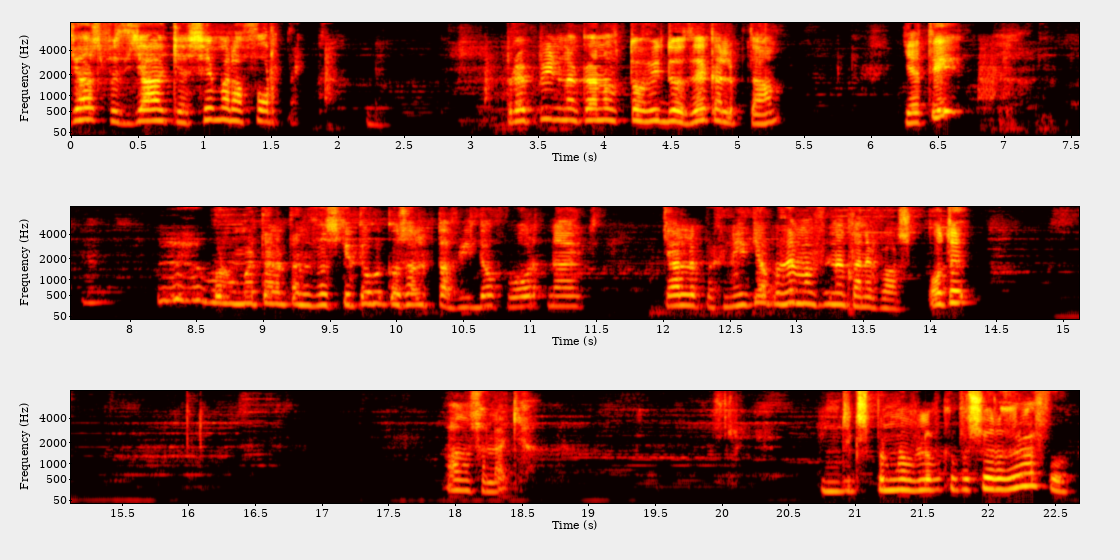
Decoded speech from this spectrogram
Γεια σας παιδιά και σήμερα Fortnite. Πρέπει να κάνω αυτό το βίντεο 10 λεπτά. Γιατί δεν μπορώ μετά να τα ανεβάσω γιατί έχω 20 λεπτά βίντεο, Fortnite και άλλα παιχνίδια που δεν με αφήνει να τα ανεβάσω. Οπότε Πάμε σολάκια. Δεν πρέπει να βλέπω και πόση ώρα γράφω.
